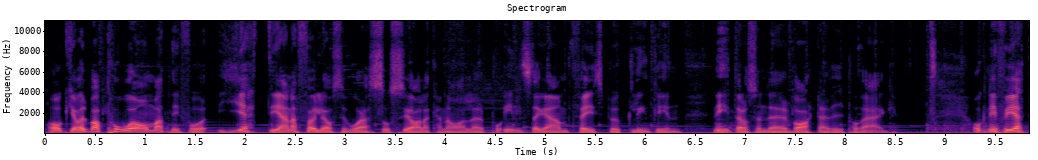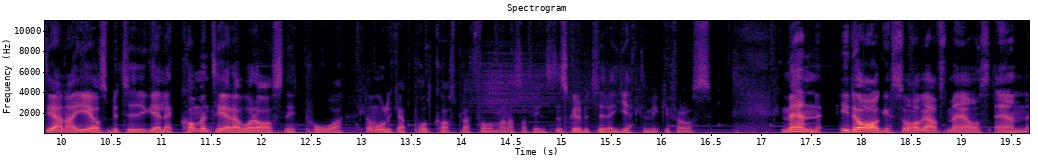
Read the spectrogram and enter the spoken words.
Och jag vill bara på om att ni får jättegärna följa oss i våra sociala kanaler på Instagram, Facebook, LinkedIn. Ni hittar oss under Vart är vi på väg? Och ni får jättegärna ge oss betyg eller kommentera våra avsnitt på de olika podcastplattformarna som finns. Det skulle betyda jättemycket för oss. Men idag så har vi haft med oss en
